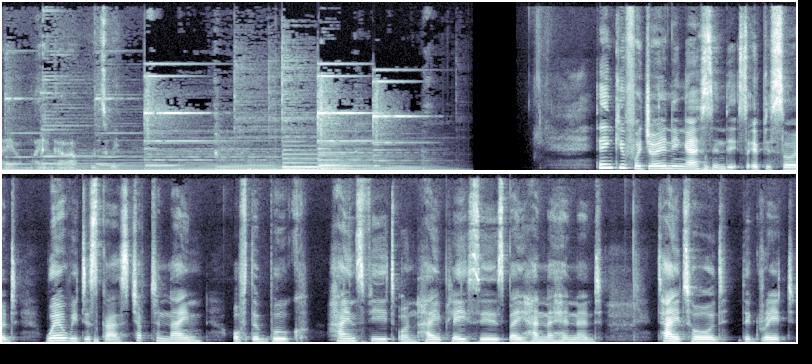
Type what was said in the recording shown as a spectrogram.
Aiwa mwari ngavakudzwe Thank you for joining us in this episode where we discuss chapter 9 of the book Hind's Feet on High Places by Hannah Hennard, titled The Great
